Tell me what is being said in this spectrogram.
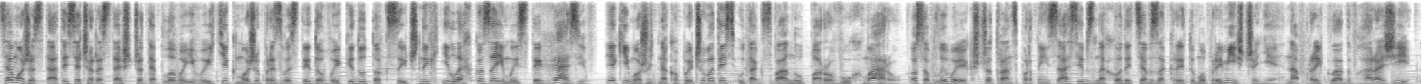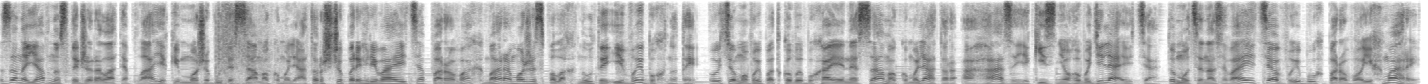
Це може статися через те, що тепловий витік може призвести до викиду токсичних і легкозаймистих газів, які можуть накопичуватись у так звану парову хмару, особливо якщо транспортний засіб знаходиться в закритому приміщенні, наприклад, в гаражі. За наявності джерела тепла, яким може бути сам акумулятор, що перегрівається, парова хмара може спалахнути і вибухнути. У цьому випадку вибухає не сам акумулятор, а гази, які з нього виділяються. Тому це називається вибух парової хмари.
